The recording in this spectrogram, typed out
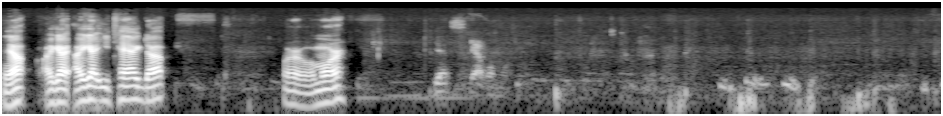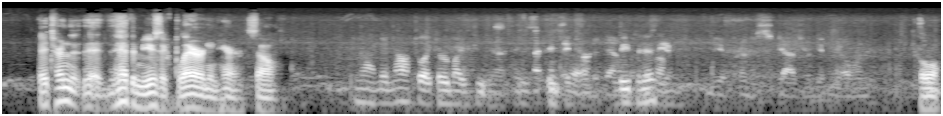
yeah. I got I got you tagged up. Or one more. Yes. Yeah, one more. They turned the, they had the music blaring in here. So, No, I now I feel like everybody can Yeah, I think, I think they turned it down. Leap in. The, the apprentice guys were getting going. cool.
